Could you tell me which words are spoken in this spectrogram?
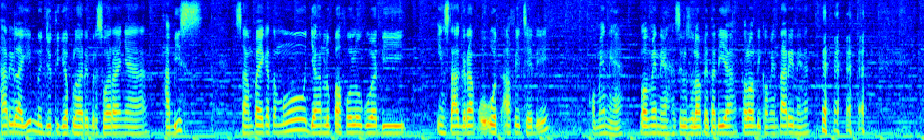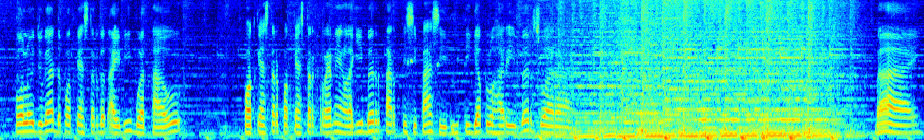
hari lagi menuju 30 hari bersuaranya habis Sampai ketemu, jangan lupa follow gue di Instagram UUT AVCD. Komen ya, komen ya hasil sulapnya tadi ya. Tolong dikomentarin ya. follow juga thepodcaster.id buat tahu podcaster-podcaster keren yang lagi berpartisipasi di 30 hari bersuara. Bye.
